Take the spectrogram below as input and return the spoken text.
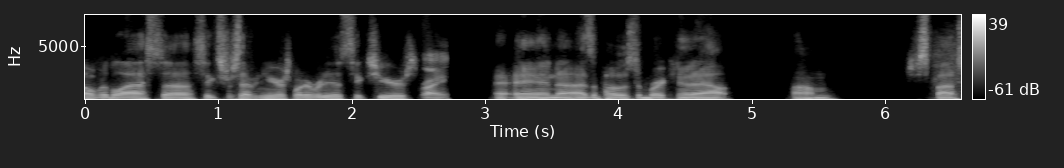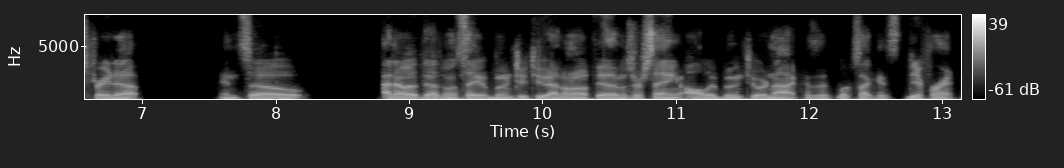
over the last uh, six or seven years, whatever it is, six years. Right. And uh, as opposed to breaking it out, um, just by straight up. And so I know the other ones say Ubuntu too. I don't know if the other ones are saying all Ubuntu or not because it looks like it's different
